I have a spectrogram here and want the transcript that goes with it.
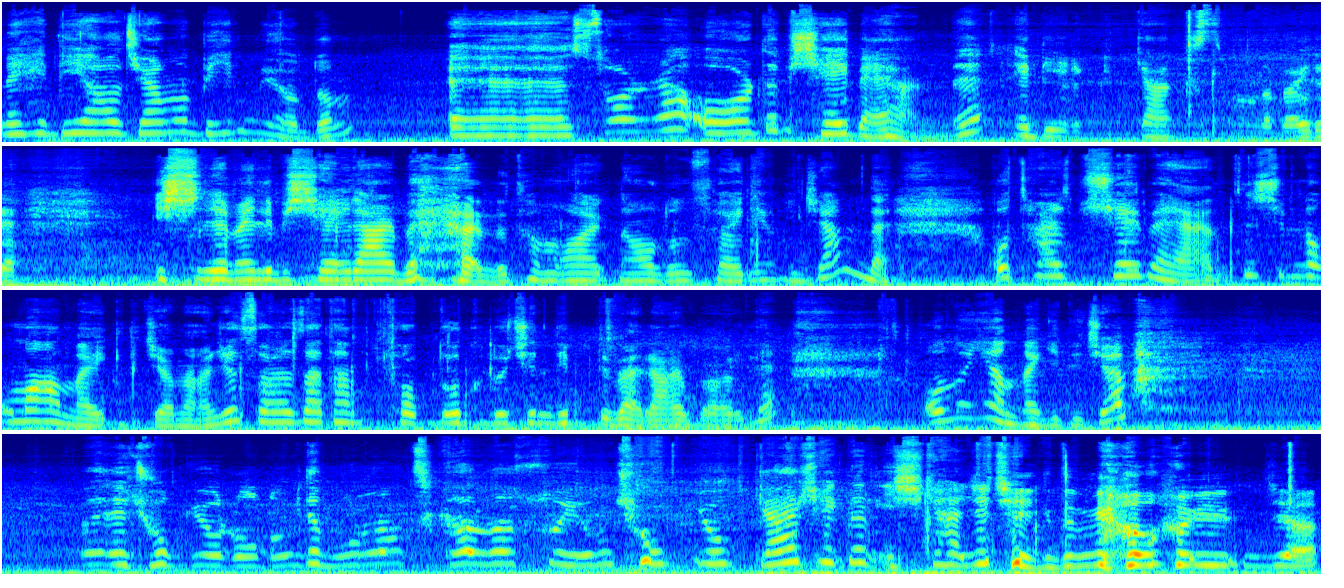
Ne hediye alacağımı bilmiyordum. Ee, sonra orada bir şey beğendi. Hediyelik dükkan kısmında böyle işlemeli bir şeyler beğendi. Tam olarak ne olduğunu söyleyemeyeceğim de. O tarz bir şey beğendi. Şimdi onu almaya gideceğim önce. Sonra zaten toplu okuduğu için dip dibeler böyle. Onun yanına gideceğim. Böyle çok yoruldum. Bir de burnum tıkalı, suyum çok yok. Gerçekten işkence çektim yol boyunca.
